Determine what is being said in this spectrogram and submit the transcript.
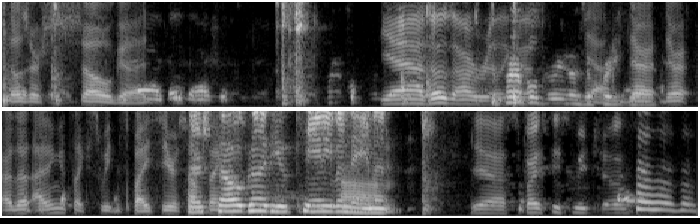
Those are so good. Yeah, those are really The purple good. Doritos Yeah, are pretty they're good. they're are the, I think it's like sweet and spicy or something. They're so good you can't even name it. Um, Yeah, spicy sweet chili.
